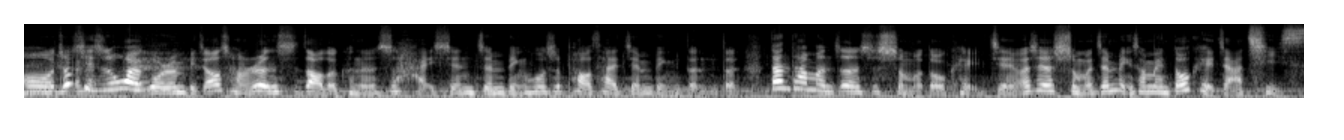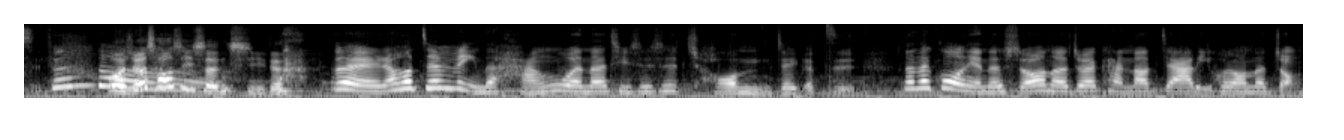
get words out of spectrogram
哦，就其实外国人比较常认识到的可能是海鲜煎饼或是泡菜煎饼等等，但他们真的是什么都可以煎，而且什么煎饼上面都可以加气丝，真的，我觉得超级神奇的。对，然后煎饼的韩文呢，其实是 chom 这个字。那在过年的时候呢，就会看到家里会用那种。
